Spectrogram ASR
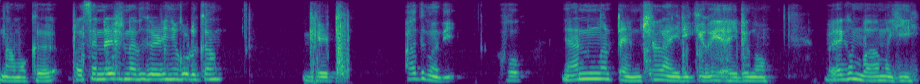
നമുക്ക് പ്രസന്റേഷൻ അത് കഴിഞ്ഞ് കൊടുക്കാം. ഗ്രേറ്റ് അത് മതി. ഹോ ഞാനൊന്ന് ടെൻഷനിലായിരിക്കുകയായിരുന്നു വേഗം വാ മഹി.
